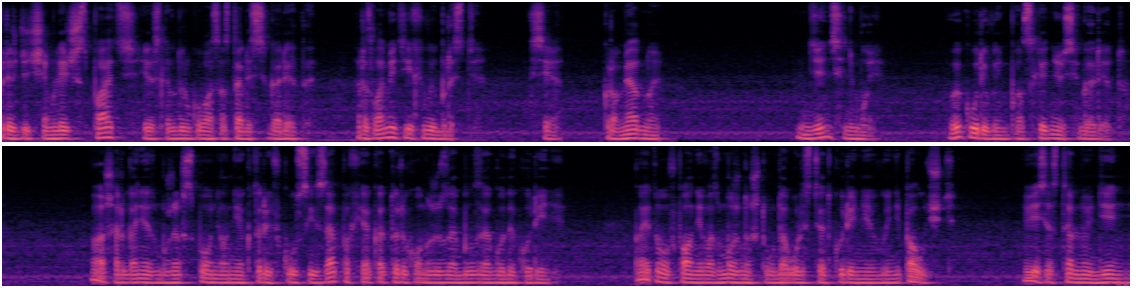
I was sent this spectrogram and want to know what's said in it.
Прежде чем лечь спать, если вдруг у вас остались сигареты, разломите их и выбросьте. Все, кроме одной. День седьмой. Выкуриваем последнюю сигарету. Ваш организм уже вспомнил некоторые вкусы и запахи, о которых он уже забыл за годы курения. Поэтому вполне возможно, что удовольствие от курения вы не получите. Весь остальной день,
